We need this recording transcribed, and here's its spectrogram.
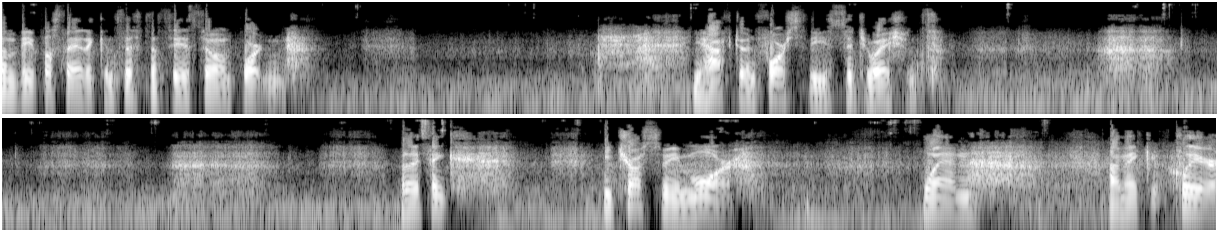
Some people say that consistency is so important. You have to enforce these situations. But I think he trusts me more when I make it clear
